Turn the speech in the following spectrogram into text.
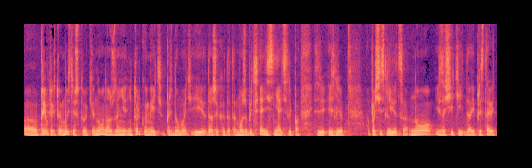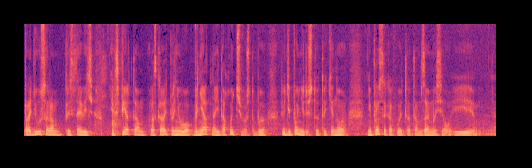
э, привыкли к той мысли, что кино нужно не, не только уметь придумать и даже когда-то, может быть, и снять, если, если, если посчастливится, но и защитить, да, и представить продюсерам, представить экспертам, рассказать про него внятно и доходчиво, чтобы люди поняли, что это кино не просто какой-то там замысел и э,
